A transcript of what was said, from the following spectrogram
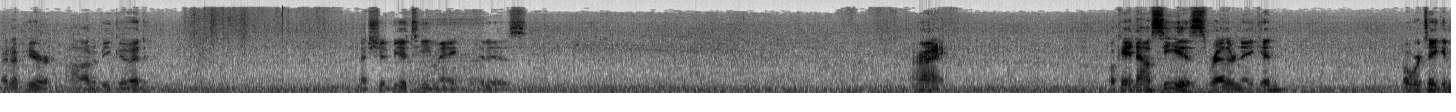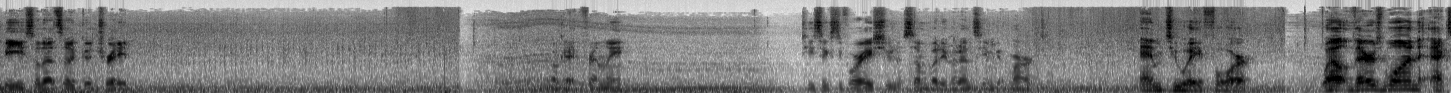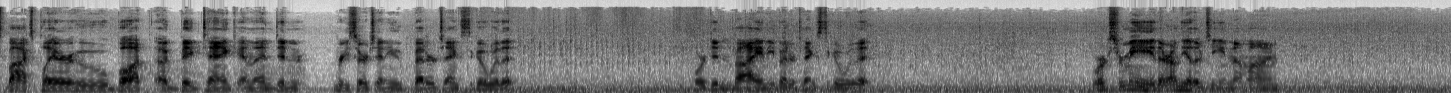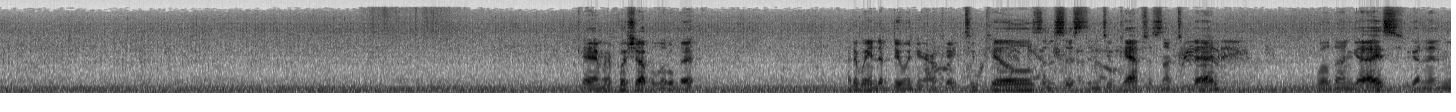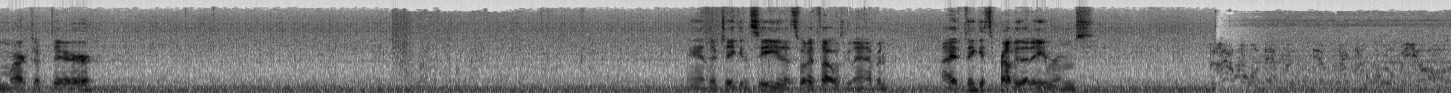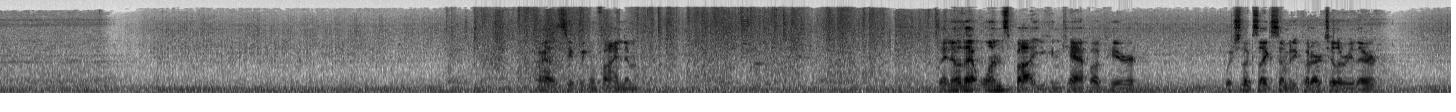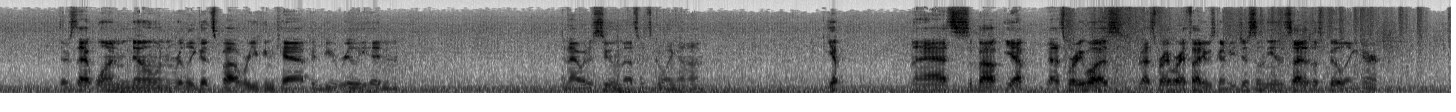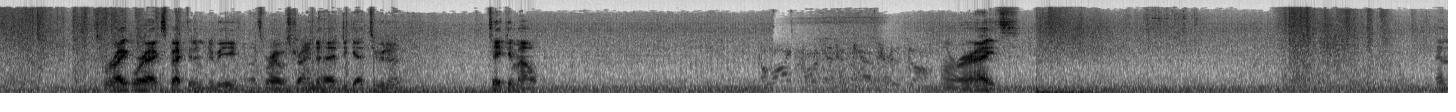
Right up here ought to be good. That should be a teammate. It is. Alright. Okay, now C is rather naked. But we're taking B, so that's a good trade. Okay, friendly. T-64A shooting at somebody, but I didn't see him get marked. M2A4. Well, there's one Xbox player who bought a big tank and then didn't research any better tanks to go with it. Or didn't buy any better tanks to go with it. Works for me. They're on the other team, not mine. Okay, I'm going to push up a little bit. How did we end up doing here? Okay, two kills, an assist, and two caps. That's not too bad. Well done, guys. We got an enemy marked up there. And they're taking C. That's what I thought was going to happen. I think it's probably that Abrams. Alright, let's see if we can find him. I know that one spot you can cap up here, which looks like somebody put artillery there. There's that one known really good spot where you can cap and be really hidden. And I would assume that's what's going on. Yep. That's about, yep, that's where he was. That's right where I thought he was going to be, just on the inside of this building here. It's right where I expected him to be. That's where I was trying to head to get to to take him out. Allied forces have captured a zone. Alright.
